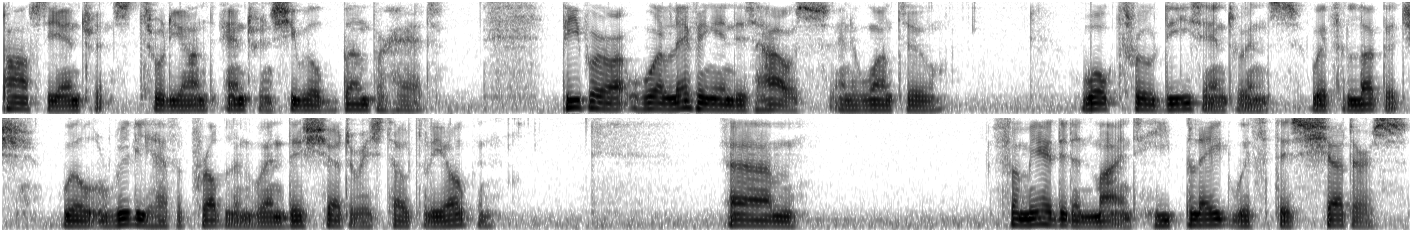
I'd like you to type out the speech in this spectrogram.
pass the entrance, through the entrance, she will bump her head. People are, who are living in this house and who want to walk through these entrance with luggage will really have a problem when this shutter is totally open. Um, Vermeer didn't mind. He played with these shutters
